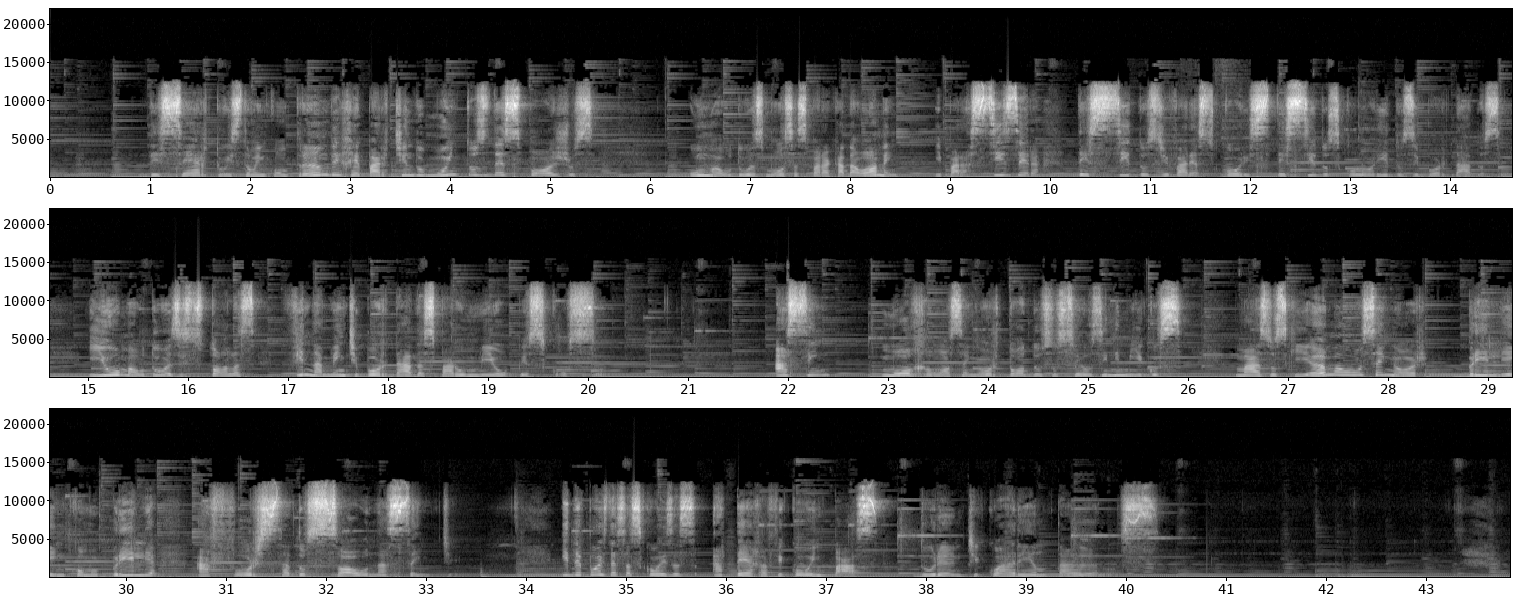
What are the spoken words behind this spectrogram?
de certo estão encontrando e repartindo muitos despojos. Uma ou duas moças para cada homem, e para Císera, tecidos de várias cores, tecidos coloridos e bordados, e uma ou duas estolas finamente bordadas para o meu pescoço. Assim, morram ao Senhor todos os seus inimigos, mas os que amam o Senhor brilhem como brilha a força do sol nascente. E depois dessas coisas, a terra ficou em paz durante 40 anos.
